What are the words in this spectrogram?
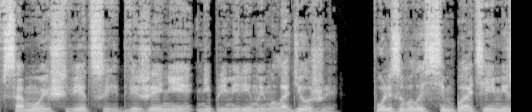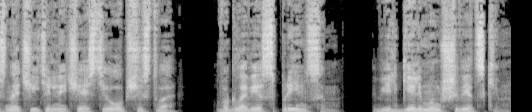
самой Швеции движение непримиримой молодежи пользовалось симпатиями значительной части общества во главе с принцем Вильгельмом Шведским,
